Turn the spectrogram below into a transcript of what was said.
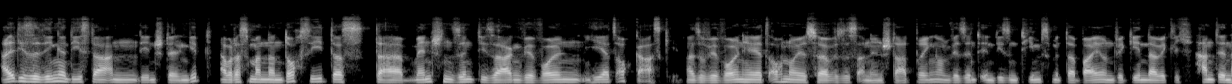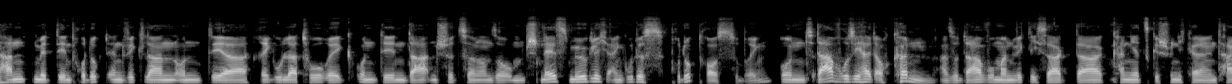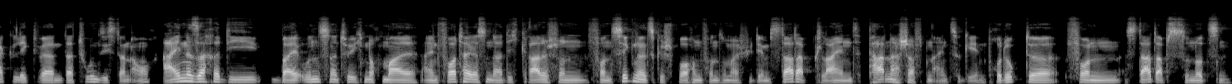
all diese Dinge, die es da an den Stellen gibt, aber dass man dann doch sieht, dass da Menschen sind, die sagen, wir wollen hier jetzt auch Gas geben. Also wir wollen hier jetzt auch neue Services an den Start bringen und wir sind in diesen Teams mit dabei und wir gehen da wirklich Hand in Hand mit den Produktentwicklern und der Regulatorik und den Datenschützern und so, um schnellstmöglich ein ein gutes Produkt rauszubringen. Und da, wo sie halt auch können, also da, wo man wirklich sagt, da kann jetzt Geschwindigkeit an den Tag gelegt werden, da tun sie es dann auch. Eine Sache, die bei uns natürlich nochmal ein Vorteil ist, und da hatte ich gerade schon von Signals gesprochen, von zum Beispiel dem Startup-Client, Partnerschaften einzugehen, Produkte von Startups zu nutzen,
